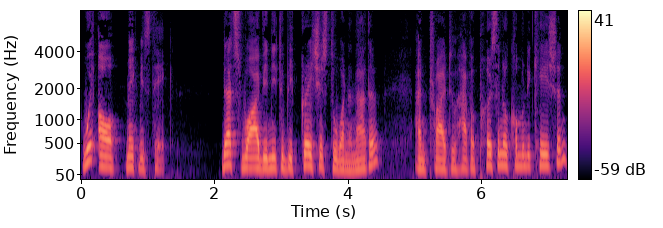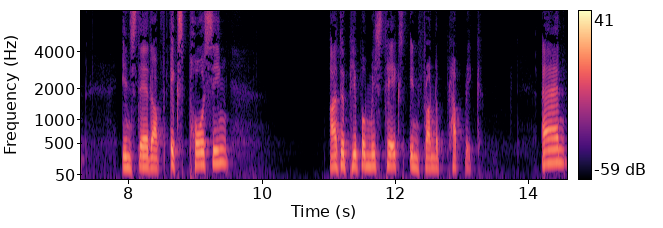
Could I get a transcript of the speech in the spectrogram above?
We all make mistake. That's why we need to be gracious to one another and try to have a personal communication instead of exposing other people's mistakes in front of public. And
